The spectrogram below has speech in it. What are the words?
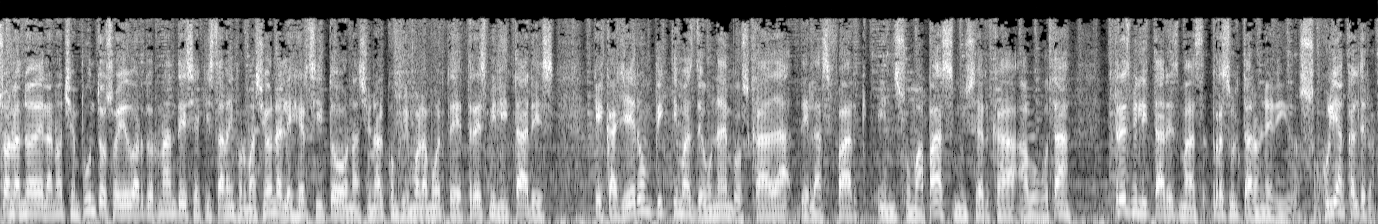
Son las 9 de la noche en punto. Soy Eduardo Hernández y aquí está la información. El Ejército Nacional confirmó la muerte de tres militares que cayeron víctimas de una emboscada de las FARC en Sumapaz, muy cerca a Bogotá. Tres militares más resultaron heridos. Julián Calderón.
